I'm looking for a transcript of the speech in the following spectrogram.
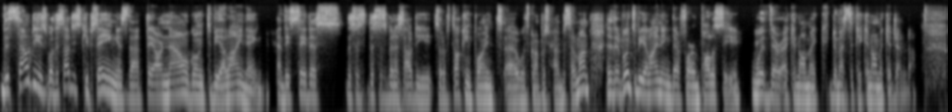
The Saudis, what the Saudis keep saying is that they are now going to be aligning. And they say this, this is, this has been a Saudi sort of talking point uh, with Crown Prince Mohammed Salman, that they're going to be aligning their foreign policy with their economic, domestic economic agenda.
